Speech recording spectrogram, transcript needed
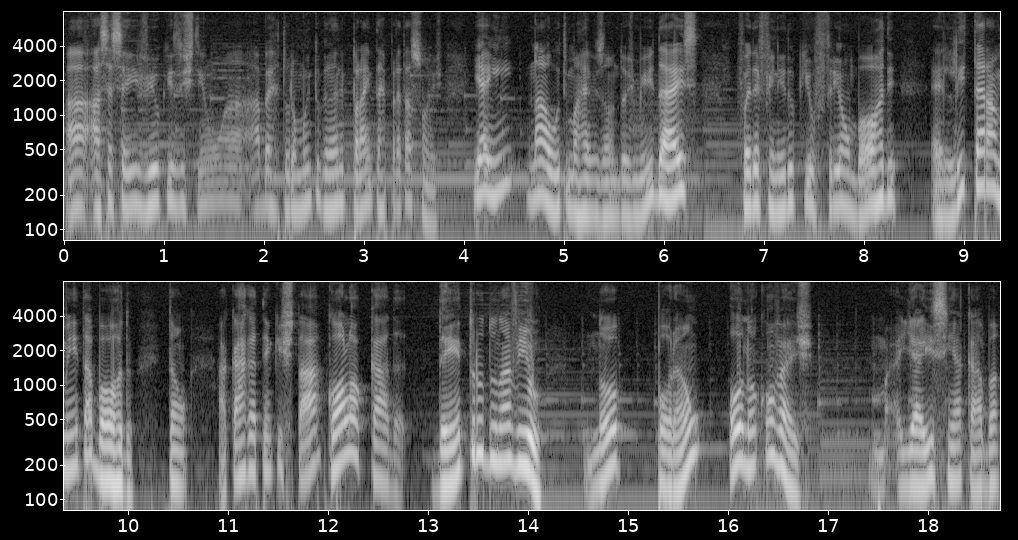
a, a CCI viu que existia uma abertura muito grande para interpretações. E aí, na última revisão de 2010, foi definido que o free on board é literalmente a bordo. Então, a carga tem que estar colocada dentro do navio, no porão ou no convés. E aí sim acaba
